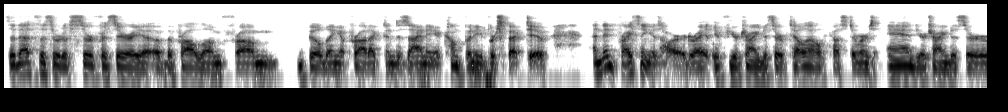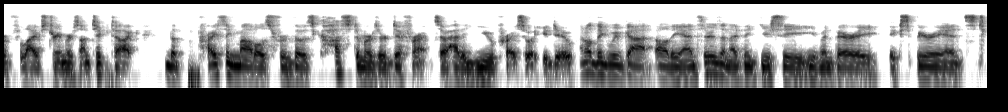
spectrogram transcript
So that's the sort of surface area of the problem from building a product and designing a company perspective. And then pricing is hard, right? If you're trying to serve telehealth customers and you're trying to serve live streamers on TikTok, the pricing models for those customers are different. So how do you price what you do? I don't think we've got all the answers. And I think you see even very experienced,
